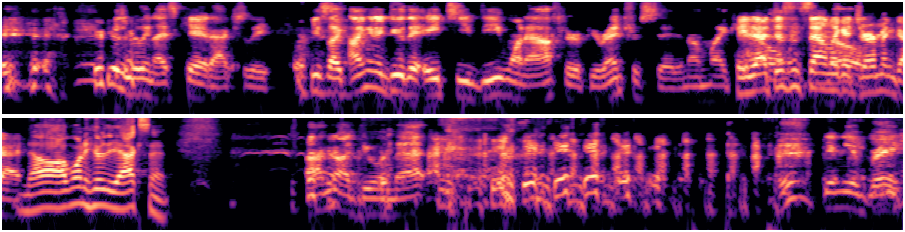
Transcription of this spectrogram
he was a really nice kid, actually. He's like, I'm gonna do the ATV one after if you're interested, and I'm like, hey, that doesn't sound like a German guy. No, I want to hear the accent. I'm not doing that. Give me a break.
